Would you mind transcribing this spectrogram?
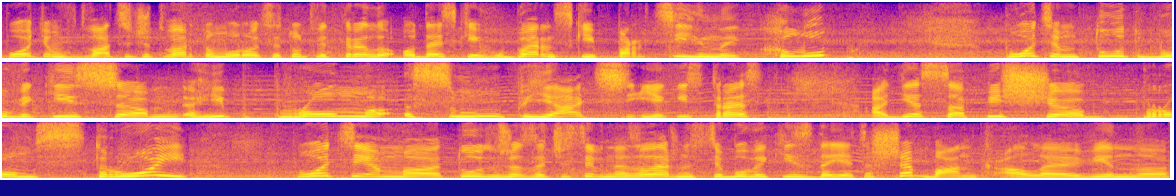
Потім, в 24-му році, тут відкрили Одеський губернський партійний клуб. Потім тут був якийсь ем, гіппром СМУ 5 якийсь трест Одеса Піщпромстрой. Потім е, тут вже за часів незалежності був якийсь, здається, ще банк, але він е,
